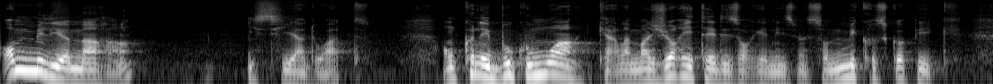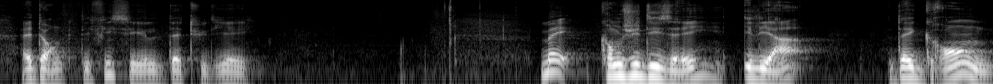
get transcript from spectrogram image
Au milieu marin, ici à droite, on connaît beaucoup moins car la majorité des organismes sont microscopiques et donc difficiles d'étudier. Mais comme je disais, il y a des grandes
